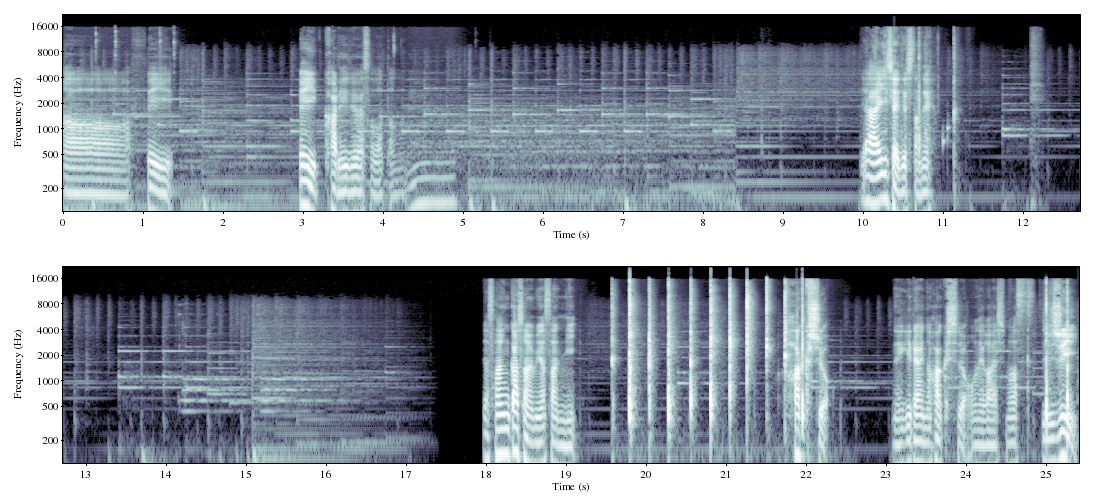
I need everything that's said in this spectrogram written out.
あー、フェイ、フェイ借りる良さだったんだね。いや、いい試合でしたね。じゃ参加者の皆さんに、拍手を、ねぎらいの拍手をお願いします。GG!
